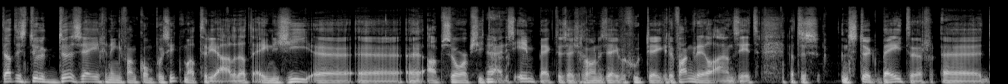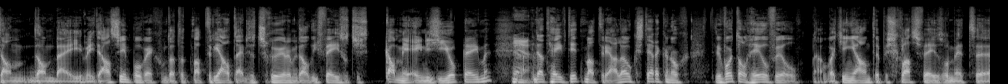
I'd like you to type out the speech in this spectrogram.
dat is natuurlijk de zegening van composietmaterialen. Dat energieabsorptie Ja. tijdens impact. Dus als je gewoon eens even goed tegen de vangrail aan zit. Dat is een stuk beter eh, dan, dan bij, weet je, al simpelweg omdat het materiaal tijdens het scheuren met al die vezeltjes kan meer energie opnemen. Ja. En dat heeft dit materiaal ook. Sterker nog, er wordt al heel veel. Nou, wat je in je hand hebt is glasvezel met, eh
